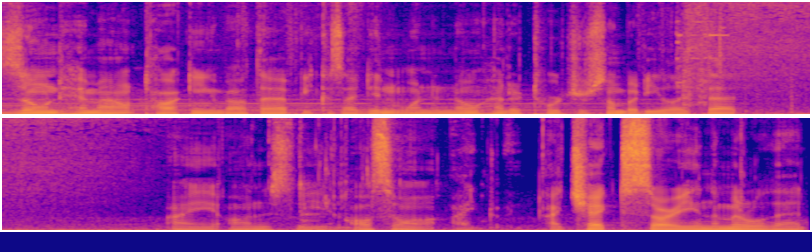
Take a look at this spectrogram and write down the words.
zoned him out talking about that because I didn't want to know how to torture somebody like that. I honestly. Also, I, I checked, sorry, in the middle of that.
